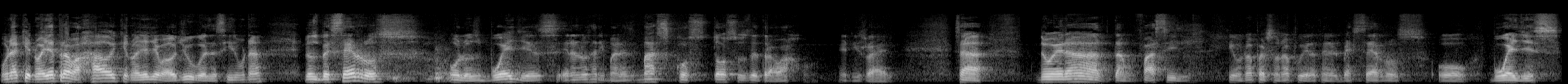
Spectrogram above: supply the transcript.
Una que no haya trabajado y que no haya llevado yugo, es decir, una los becerros o los bueyes eran los animales más costosos de trabajo en Israel. O sea, no era tan fácil que una persona pudiera tener becerros o bueyes.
